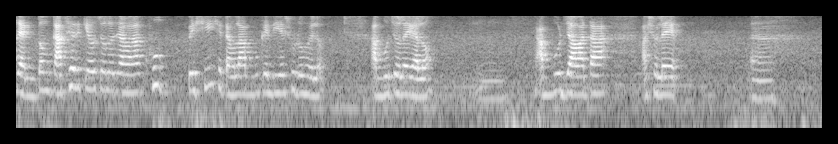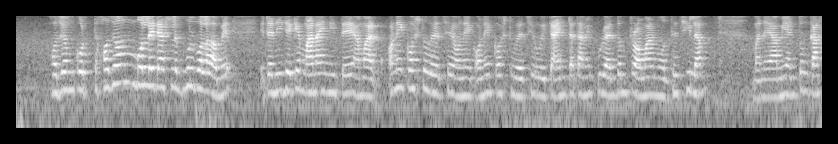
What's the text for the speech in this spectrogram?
যে একদম কাছের কেউ চলে যাওয়া খুব বেশি, সেটা হলো আব্বুকে দিয়ে শুরু হইল। আব্বু চলে গেল। আব্বুর যাওয়াটা আসলে হজম করতে, হজম বললে এটা আসলে ভুল বলা হবে। এটা নিজেকে মানায় নিতে আমার অনেক কষ্ট হয়েছে, অনেক অনেক কষ্ট হয়েছে। ওই টাইমটাতে আমি পুরো একদম ট্রমার মধ্যে ছিলাম। মানে আমি একদম কাছ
